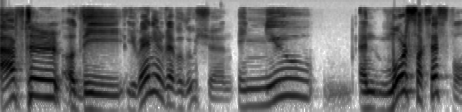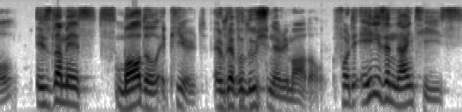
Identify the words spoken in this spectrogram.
after the Iranian Revolution, a new and more successful Islamist model appeared, a revolutionary model. For the 80s and 90s,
